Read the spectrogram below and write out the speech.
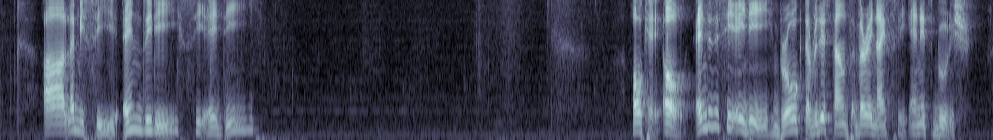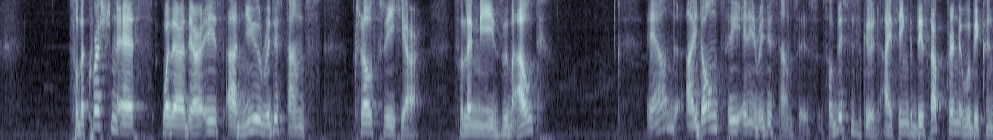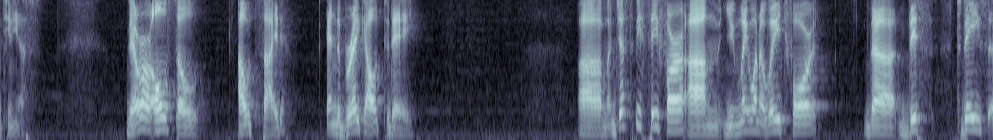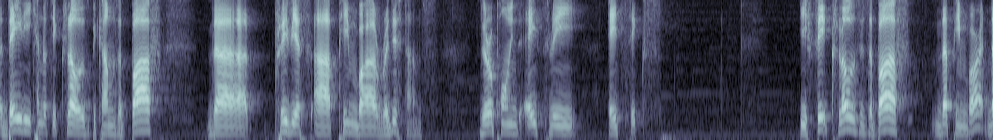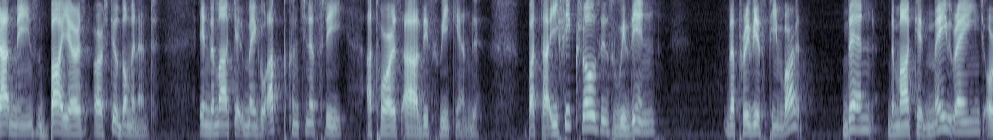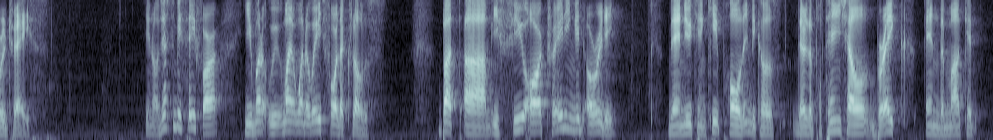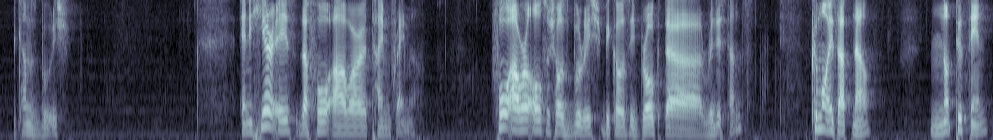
Uh, let me see. NZD Okay, oh, NZD broke the resistance very nicely and it's bullish. So the question is whether there is a new resistance closely here. So let me zoom out and I don't see any resistances. So this is good. I think this uptrend will be continuous. There are also outside and the breakout today. Um, just to be safer, um, you might want to wait for the this today's daily candlestick close becomes above the previous uh, pin bar resistance 0.83 86. If it closes above the pin bar, that means buyers are still dominant, and the market may go up continuously uh, towards uh, this weekend. But uh, if it closes within the previous pin bar, then the market may range or retrace. You know, just to be safer, you might, we might want to wait for the close. But um, if you are trading it already, then you can keep holding because there's a potential break and the market becomes bullish. And here is the 4 hour time frame. 4 hour also shows bullish because it broke the resistance. Kumo is up now, not too thin.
